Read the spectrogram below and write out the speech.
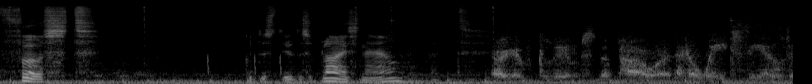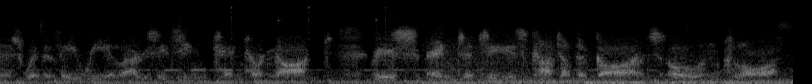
first, good to do the supplies now. But I have glimpsed the power that awaits the Elders, whether they realize its intent or not. This entity is cut of the God's own cloth.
